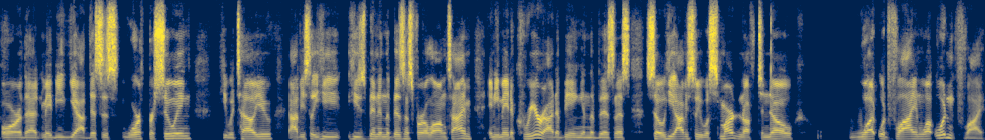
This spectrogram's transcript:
or that maybe yeah this is worth pursuing he would tell you. Obviously he he's been in the business for a long time and he made a career out of being in the business. So he obviously was smart enough to know what would fly and what wouldn't fly.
